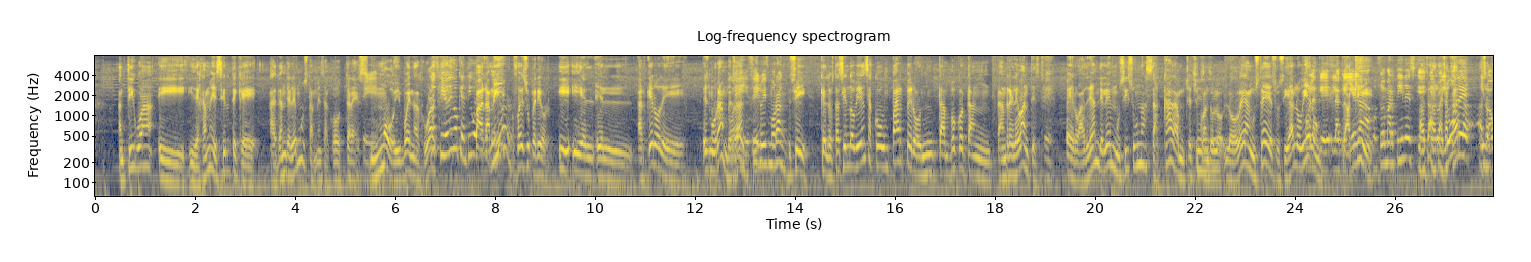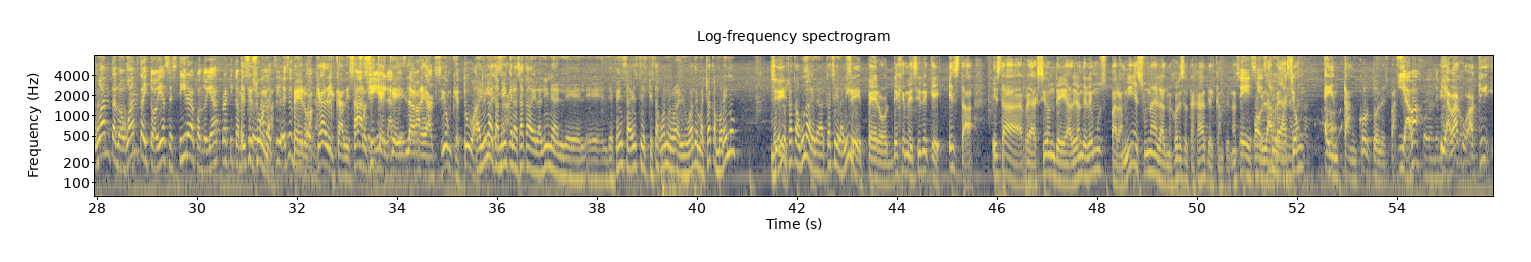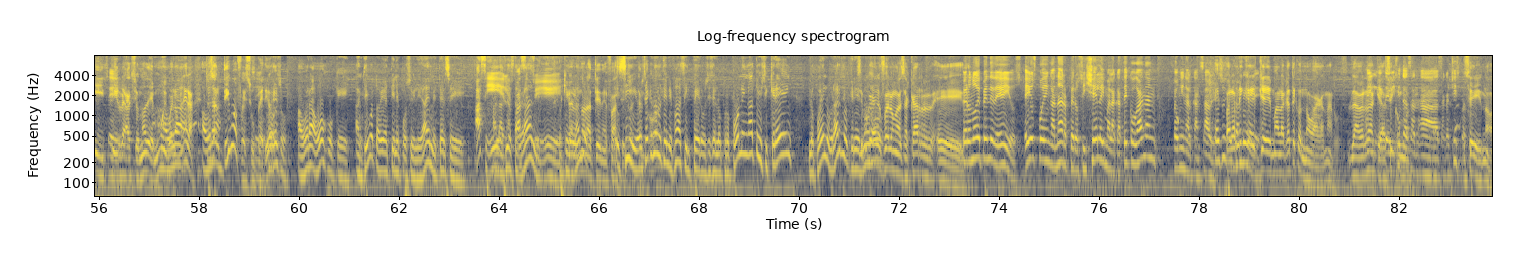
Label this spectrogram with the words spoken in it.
Antigua y, déjame decirte que Adrián de Lemos también sacó tres muy buenas jugadas. es que yo digo que Antigua Para mí fue superior. Y, el, arquero de... Es Morán, ¿verdad? Sí, sí, Luis Morán. Sí, que lo está haciendo bien, sacó un par, pero tampoco tan, tan relevantes. Sí pero Adrián de Lemos hizo una sacada, muchachos. cuando Lo, vean ustedes, o si ya lo vieron. la que, la que llega Josué Martínez, que, lo ayude y lo aguanta, lo aguanta y todavía se estira cuando ya prácticamente. Esa es una. pero acá del cabezazo, ah, así que, la, reacción que tuvo. Hay una también que la saca de la línea el, defensa este, el que está jugando en lugar de Machaca, Moreno. Moreno saca una de la casi de la línea. Sí, pero déjeme decirle que esta esta reacción de Adrián de Lemus para mí es una de las mejores atajadas del campeonato. Sí, por la reacción en tan corto el espacio. Y abajo, donde Y abajo, aquí, y, reaccionó de muy buena manera. Entonces Antigua fue superior. por eso, ahora ojo, que Antigua todavía tiene posibilidad de meterse ah, a la fiesta grande. pero no la tiene fácil. sí, yo sé que no la tiene fácil, pero si se lo proponen, gato, y si creen lo pueden lograr, lo que sí, no, fueron a sacar. Eh, pero no depende de ellos. Ellos pueden ganar, pero si Shela y Malacateco ganan, son inalcanzables. Para mí que, Malacateco no va a ganar. La verdad que así como a, Sacachispas. Sí, no,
